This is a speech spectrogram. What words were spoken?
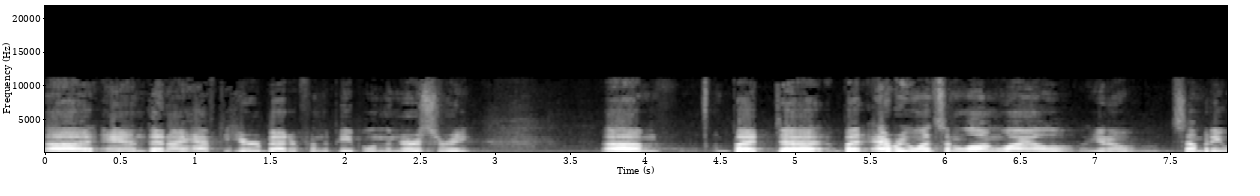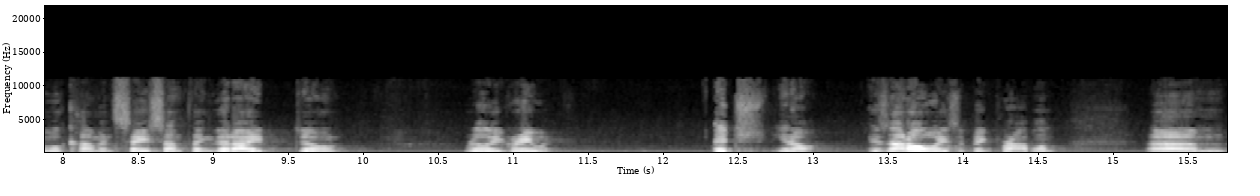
uh, and then I have to hear about it from the people in the nursery. Um, but uh, but every once in a long while, you know, somebody will come and say something that I don't really agree with. It's you know is not always a big problem. Um,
